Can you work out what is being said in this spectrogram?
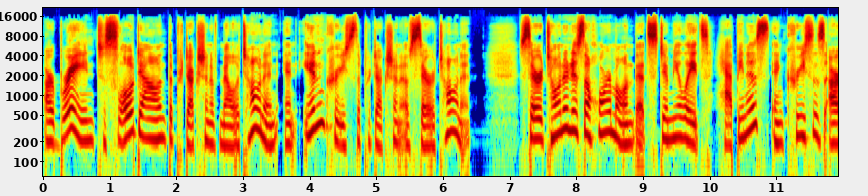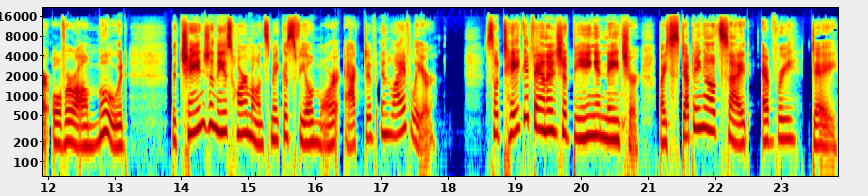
our brain to slow down the production of melatonin and increase the production of serotonin. Serotonin is the hormone that stimulates happiness, increases our overall mood, the change in these hormones make us feel more active and livelier. So take advantage of being in nature by stepping outside every day.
